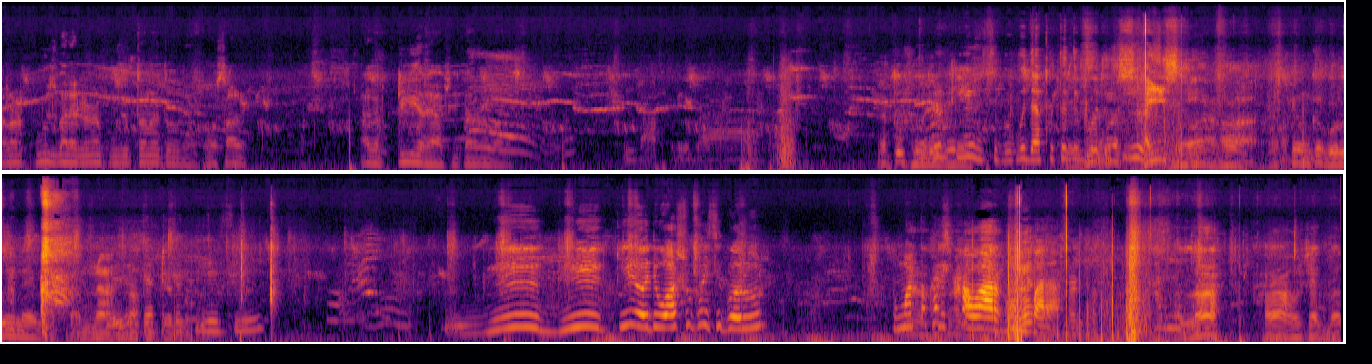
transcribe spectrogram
আমার পুজ বানাইলো না পুজোর তো তো বসার আগে ক্লিয়ার হয়ে আসে কারণে এত সুন্দর কি হয়েছে বুবু দেখো তো দি বলি কি? হ্যাঁ। হ্যাঁ আজকে উনকে গরুই নাই বাপ না এই বাছুরটা দেখো তো নিয়ে। কি কি ওই যে অসুখ হয়েছে গরুর? তোমার তো খালি খাওয়া আর ঘুম পাড়া। আল্লাহ খাওয়া হচ্ছে একবার।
